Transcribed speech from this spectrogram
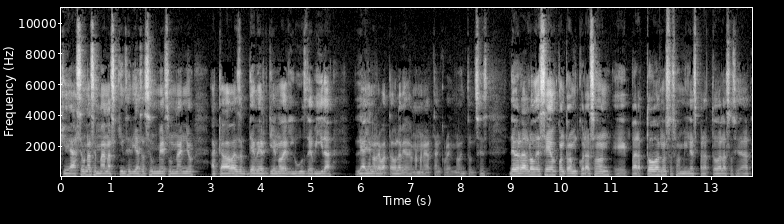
que hace unas semanas, 15 días, hace un mes, un año, acababas de ver lleno de luz, de vida, le hayan arrebatado la vida de una manera tan cruel, ¿no? Entonces, de verdad lo deseo con todo mi corazón eh, para todas nuestras familias, para toda la sociedad,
